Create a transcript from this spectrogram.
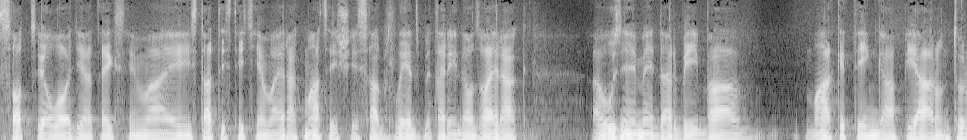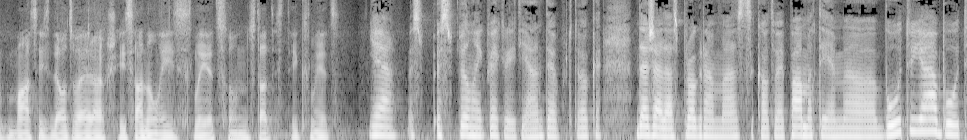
socioloģijā teiksim, vai statistiķiem vairāk mācīs šīs abas lietas, bet arī daudz vairāk uzņēmēju darbībā, mārketingā, PR, un tur mācīs daudz vairāk šīs analīzes lietas un statistikas lietas. Jā, es, es pilnīgi piekrītu Jānis tev par to, ka dažādās programmās kaut vai pamatiem būtu jābūt.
